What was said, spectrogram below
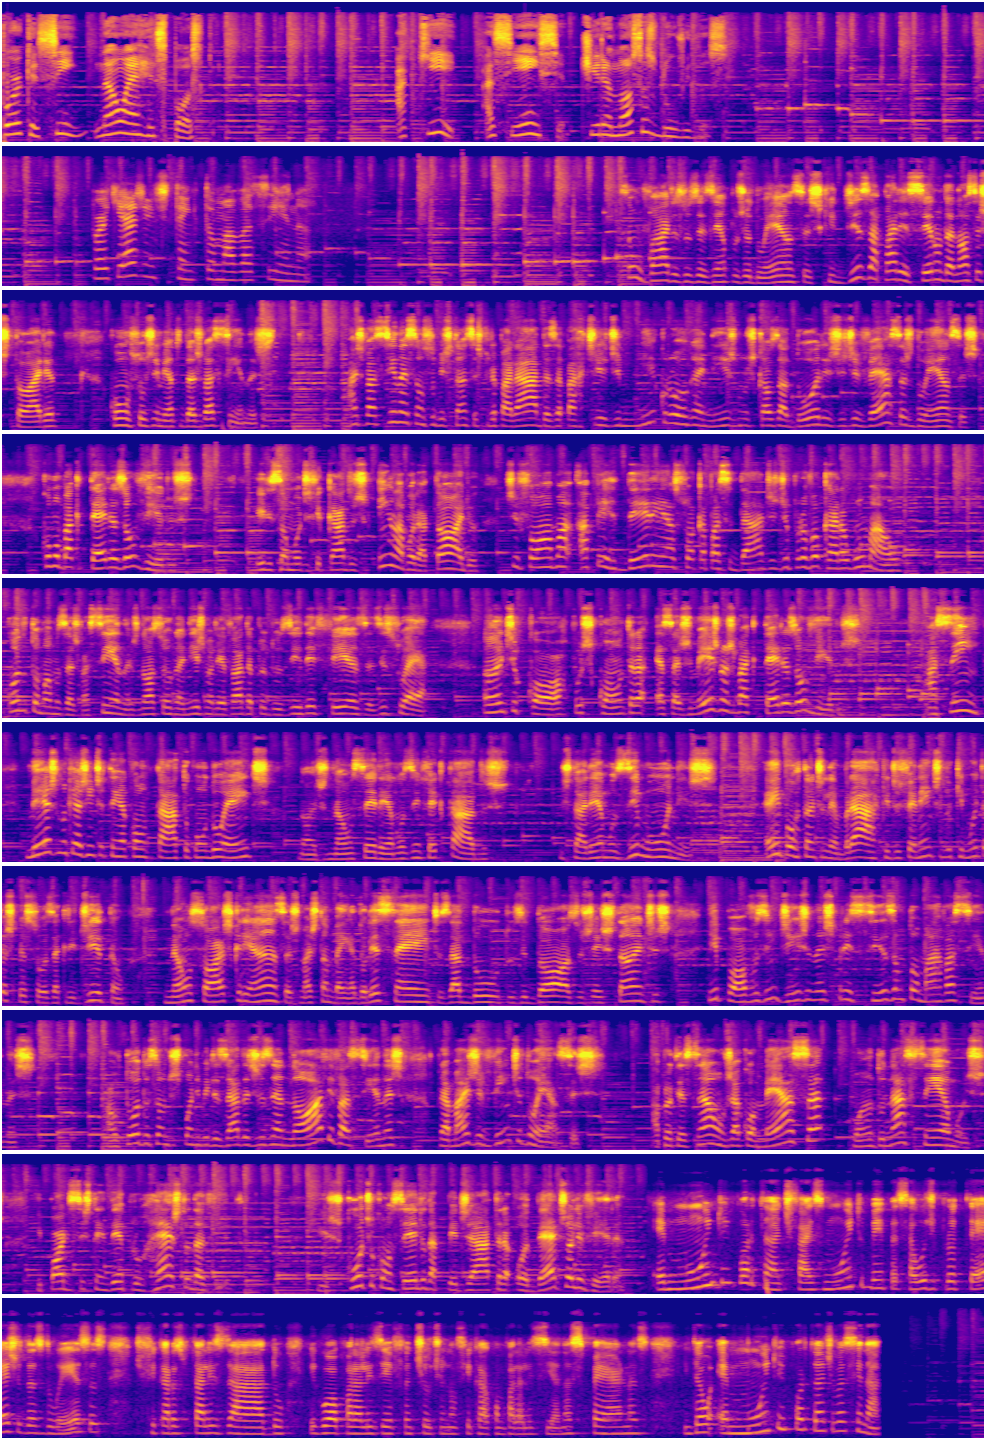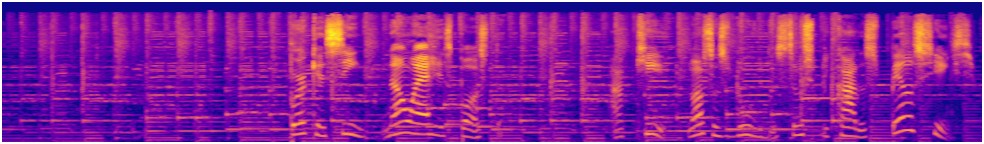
Porque sim não é resposta. Aqui, a ciência tira nossas dúvidas. Por que a gente tem que tomar vacina? São vários os exemplos de doenças que desapareceram da nossa história com o surgimento das vacinas. As vacinas são substâncias preparadas a partir de microorganismos causadores de diversas doenças, como bactérias ou vírus. Eles são modificados em laboratório de forma a perderem a sua capacidade de provocar algum mal. Quando tomamos as vacinas, nosso organismo é levado a produzir defesas, isso é, anticorpos contra essas mesmas bactérias ou vírus. Assim, mesmo que a gente tenha contato com o doente, nós não seremos infectados. Estaremos imunes. É importante lembrar que, diferente do que muitas pessoas acreditam, não só as crianças, mas também adolescentes, adultos, idosos, gestantes e povos indígenas precisam tomar vacinas. Ao todo, são disponibilizadas 19 vacinas para mais de 20 doenças. A proteção já começa quando nascemos e pode se estender para o resto da vida. Escute o conselho da pediatra Odete Oliveira. É muito importante, faz muito bem para a saúde, protege das doenças, de ficar hospitalizado, igual a paralisia infantil, de não ficar com paralisia nas pernas. Então, é muito importante vacinar. Porque sim não é resposta. Aqui, nossas dúvidas são explicadas pela ciência.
